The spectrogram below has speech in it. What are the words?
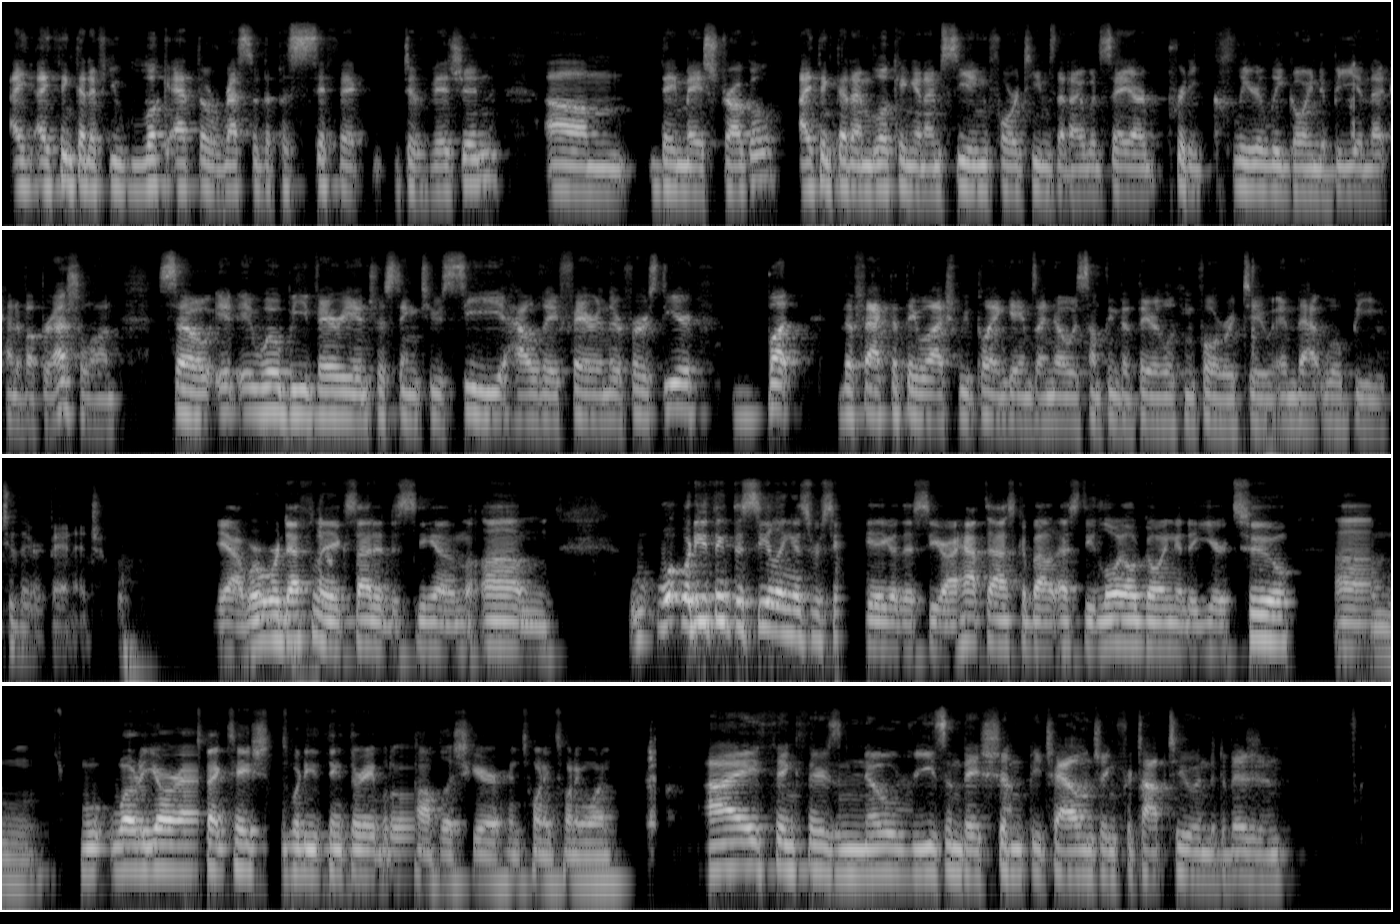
I, I, think that if you look at the rest of the Pacific Division, um, they may struggle. I think that I'm looking and I'm seeing four teams that I would say are pretty clearly going to be in that kind of upper echelon. So it, it will be very interesting to see how they fare in their first year. But the fact that they will actually be playing games, I know, is something that they're looking forward to, and that will be to their advantage. Yeah, we're, we're definitely excited to see them. Um, what, what do you think the ceiling is for San Diego this year? I have to ask about SD Loyal going into year two. Um, what are your expectations? What do you think they're able to accomplish here in 2021? I think there's no reason they shouldn't be challenging for top two in the division.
